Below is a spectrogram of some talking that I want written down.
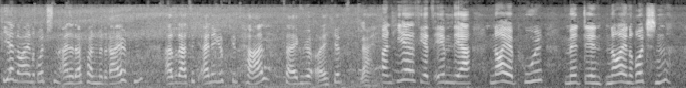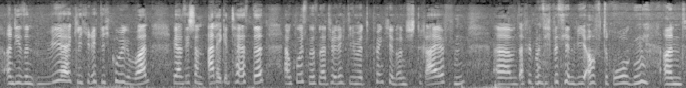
vier neuen Rutschen, eine davon mit Reifen. Also da hat sich einiges getan, zeigen wir euch jetzt gleich. Und hier ist jetzt eben der neue Pool mit den neuen Rutschen und die sind wirklich richtig cool geworden. Wir haben sie schon alle getestet. Am coolsten ist natürlich die mit Pünktchen und Streifen. Ähm, da fühlt man sich ein bisschen wie auf Drogen. Und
